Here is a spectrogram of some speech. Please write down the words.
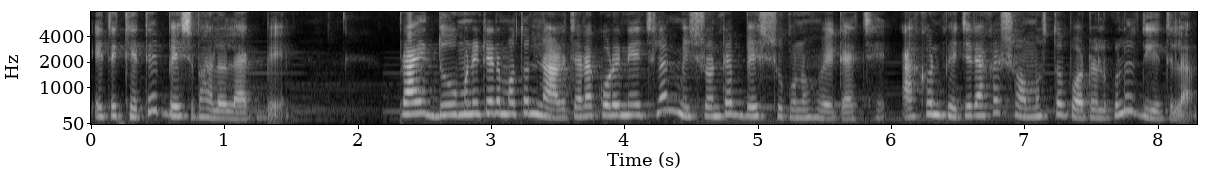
এতে খেতে বেশ ভালো লাগবে। প্রায় দু মিনিটের মতো নাড়াচাড়া করে নিয়েছিলাম, মিশ্রণটা বেশ শুকনো হয়ে গেছে। এখন ভেজে রাখা সমস্ত পটলগুলো দিয়ে দিলাম।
